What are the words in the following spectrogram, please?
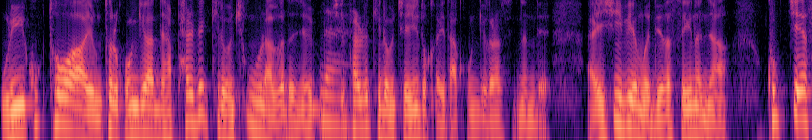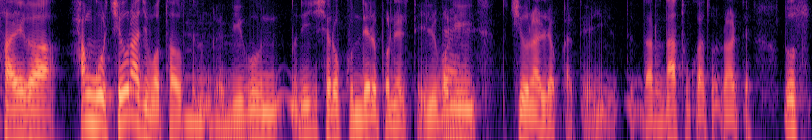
우리 국토와 영토를 공격하는데 한 800km면 충분하거든요. 네. 7, 800km면 제주도까지 다 공격을 할 수 있는데 ICBM 어디다 쓰이느냐? 국제 사회가 한국을 지원하지 못하고 쓰는 거예요. 미군이 새로 군대를 보낼 때, 일본이 네. 지원하려고 할 때, 나름 나토가 도할 때, 또 수-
